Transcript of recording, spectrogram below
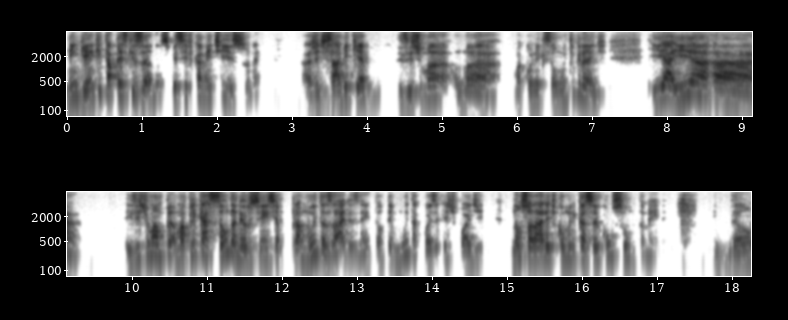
ninguém que está pesquisando especificamente isso. Né? A gente sabe que é, existe uma, uma, uma conexão muito grande. E aí, a, a existe uma, uma aplicação da neurociência para muitas áreas, né? Então tem muita coisa que a gente pode, não só na área de comunicação e consumo também. Né? Então,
